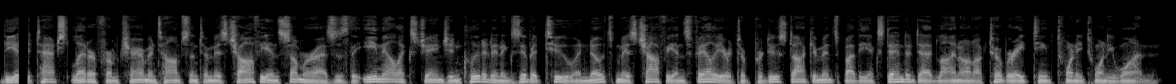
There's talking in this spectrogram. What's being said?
the attached letter from Chairman Thompson to Ms. Chafian summarizes the email exchange included in Exhibit 2 and notes Ms. Chafian's failure to produce documents by the extended deadline on October 18, 2021.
